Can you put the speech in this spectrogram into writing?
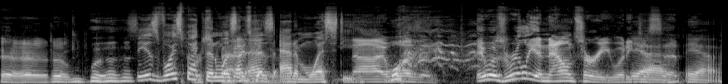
Adam West. See, his voice back then wasn't Respect. as Adam Westy. Nah, it wasn't. It was really announcery what he yeah, just said. yeah.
